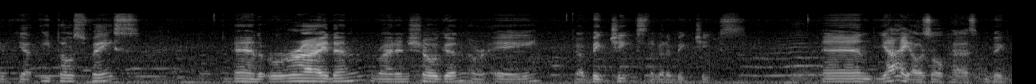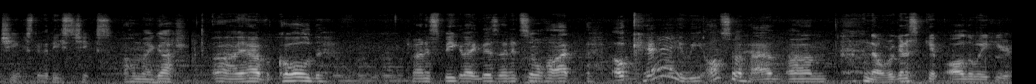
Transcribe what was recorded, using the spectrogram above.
you've got Itto's face. And Raiden, Raiden Shogun, or A. Got big cheeks, look at the big cheeks. And Yae also has big cheeks, look at these cheeks. Oh my gosh, uh, I have a cold. Trying to speak like this and it's so hot. Okay, we also have, um, no, we're gonna skip all the way here.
